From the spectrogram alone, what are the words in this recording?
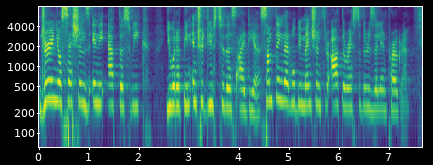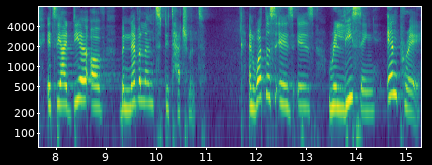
During your sessions in the app this week, you would have been introduced to this idea, something that will be mentioned throughout the rest of the Resilient program. It's the idea of benevolent detachment. And what this is, is releasing in prayer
